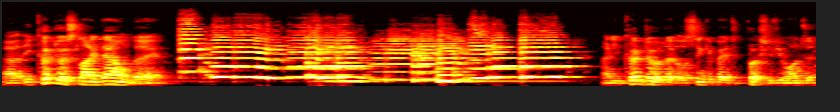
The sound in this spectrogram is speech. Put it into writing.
Uh, you could do a slide down there could do a little syncopated push if you wanted.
